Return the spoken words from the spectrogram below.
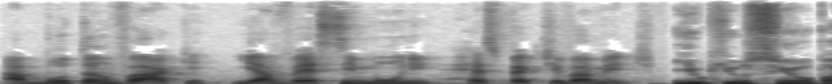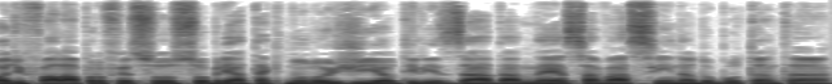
a Butanvac e a Vessimune, respectivamente. E o que o senhor pode falar, professor, sobre a tecnologia utilizada nessa vacina do Butantan?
